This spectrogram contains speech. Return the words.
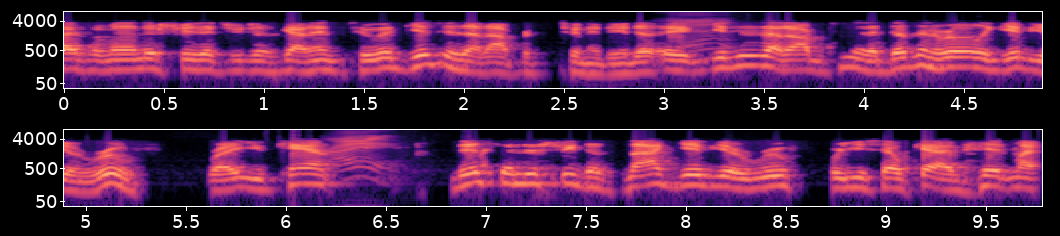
type of industry that you just got into, it gives you that opportunity. It, it gives you that opportunity that doesn't really give you a roof, right? You can't. Right. This industry does not give you a roof where you say, "Okay, I've hit my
